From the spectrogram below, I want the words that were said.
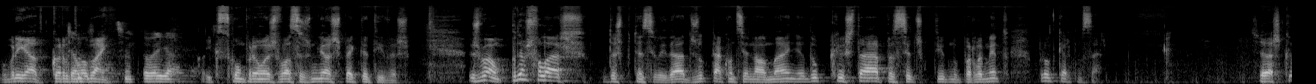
Obrigado, corre tudo bem. Muito obrigado. E que se cumpram as vossas melhores expectativas. João, podemos falar das potencialidades, do que está acontecendo na Alemanha, do que está para ser discutido no Parlamento. Por onde quer começar? Eu acho que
